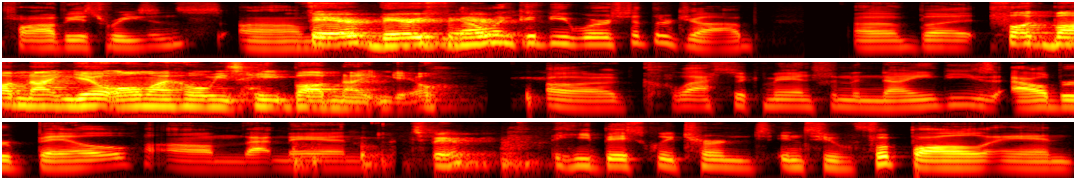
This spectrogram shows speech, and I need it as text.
for obvious reasons. Um, Fair, very fair. No one could be worse at their job. Uh, but Fuck Bob Nightingale. All my homies hate Bob Nightingale. Uh, classic man from the '90s, Albert Belle. Um, that man, It's fair. he basically turned into football and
